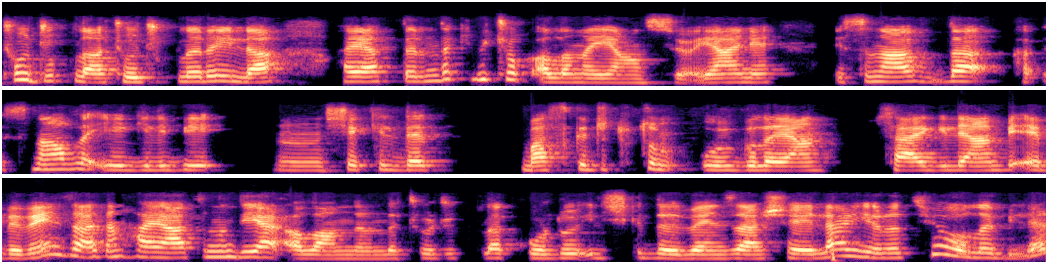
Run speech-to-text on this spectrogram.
çocukla, çocuklarıyla hayatlarındaki birçok alana yansıyor. Yani e, sınavda sınavla ilgili bir şekilde baskıcı tutum uygulayan, sergileyen bir ebeveyn zaten hayatının diğer alanlarında çocukla kurduğu ilişkide benzer şeyler yaratıyor olabilir.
